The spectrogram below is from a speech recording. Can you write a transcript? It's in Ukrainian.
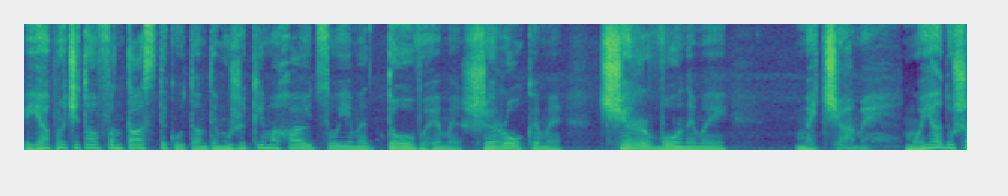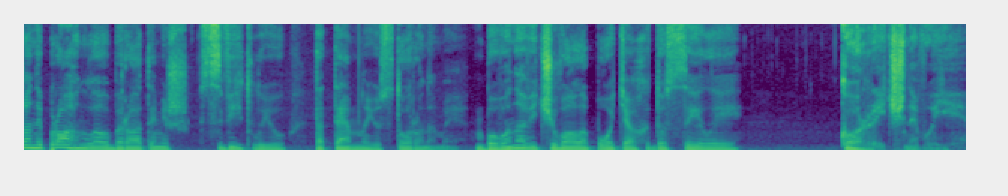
Я прочитав фантастику, там, де мужики махають своїми довгими, широкими, червоними мечами. Моя душа не прагнула обирати між світлою та темною сторонами, бо вона відчувала потяг до сили коричневої.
